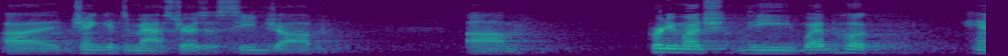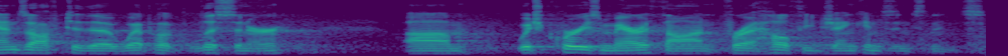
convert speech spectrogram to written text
uh, Jenkins master as a seed job. Um, pretty much the webhook hands off to the webhook listener, um, which queries Marathon for a healthy Jenkins instance.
